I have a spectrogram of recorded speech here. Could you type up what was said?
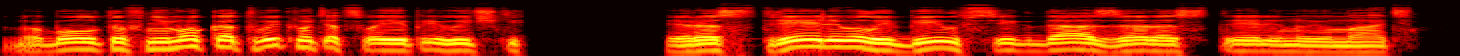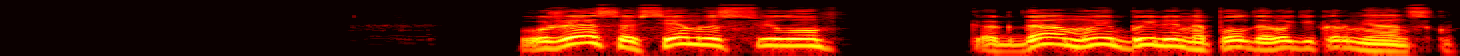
но Болотов не мог отвыкнуть от своей привычки и расстреливал и бил всегда за расстрелянную мать. Уже совсем рассвело, когда мы были на полдороги к Армянску.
